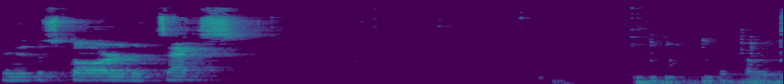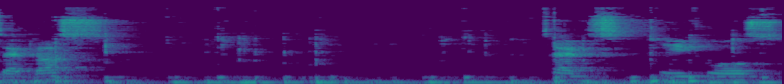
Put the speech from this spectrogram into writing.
we need to store the text contact us. Text equals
